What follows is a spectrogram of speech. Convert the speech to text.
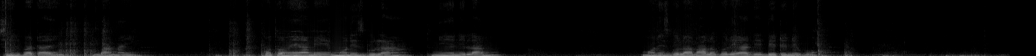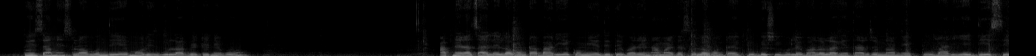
শিলপাটায় বানাই। প্রথমে আমি মরিচগুলা নিয়ে নিলাম। মরিচগুলা ভালো করে আগে বেটে নেব। দুই চামচ লবণ দিয়ে মরিচগুলা বেটে নেব। আপনারা চাইলে লবণটা বাড়িয়ে কমিয়ে দিতে পারেন। আমার কাছে লবণটা একটু বেশি হলে ভালো লাগে, তার জন্য আমি একটু বাড়িয়েই দিয়েছি।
